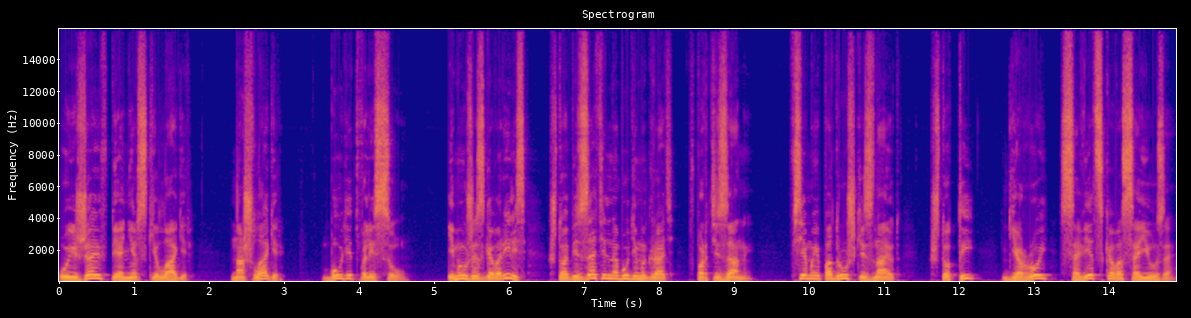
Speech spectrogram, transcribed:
уезжаю в пионерский лагерь. Наш лагерь будет в лесу. И мы уже сговорились, что обязательно будем играть в партизаны. Все мои подружки знают, что ты герой Советского Союза.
